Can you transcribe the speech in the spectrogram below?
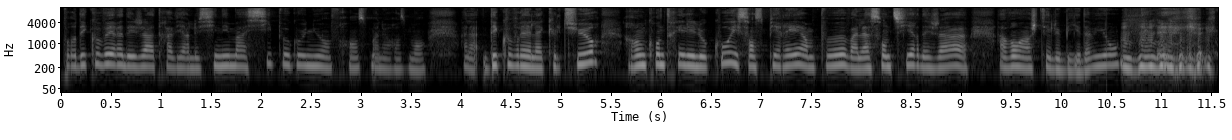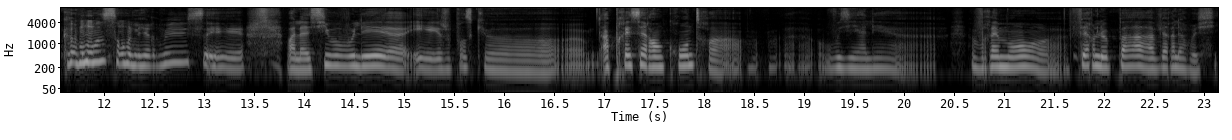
pour découvrir déjà à travers le cinéma si peu connu en France, malheureusement. Voilà, découvrir la culture, rencontrer les locaux et s'inspirer un peu, voilà, sentir déjà avant acheter le billet d'avion, comment sont les Russes et voilà, si vous voulez, euh, et je pense que euh, après ces rencontres, euh, vous y allez vraiment faire le pas vers la Russie.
